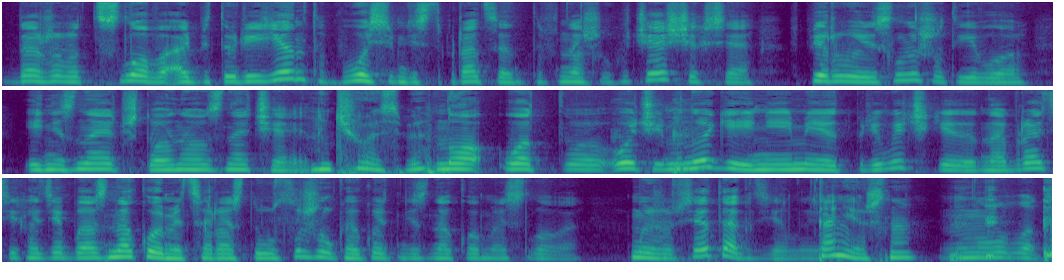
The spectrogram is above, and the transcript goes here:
даже вот слово «абитуриент» 80% наших учащихся впервые слышат его и не знают, что оно означает. Ничего себе. Но вот э, очень многие не имеют привычки набрать и хотя бы ознакомиться, раз ты услышал какое-то незнакомое слово. Мы же все так делаем. Конечно. Ну вот.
